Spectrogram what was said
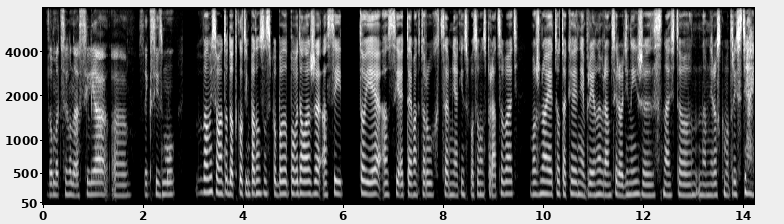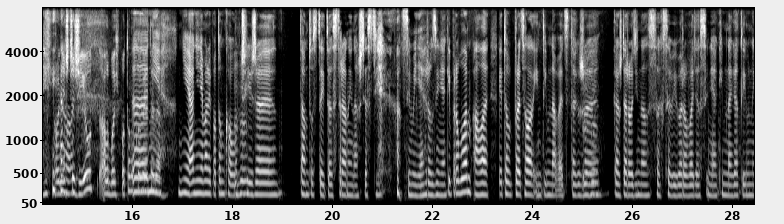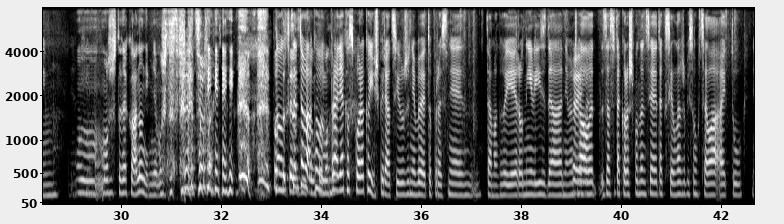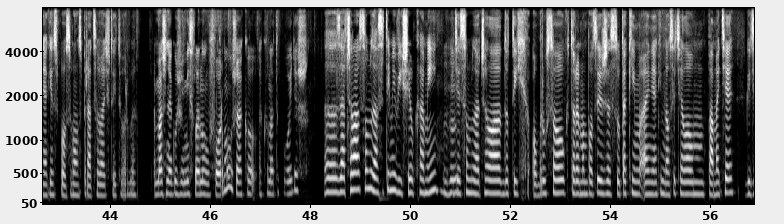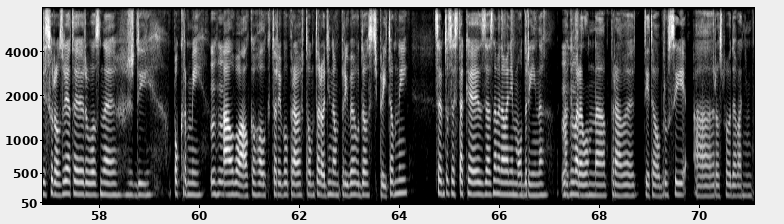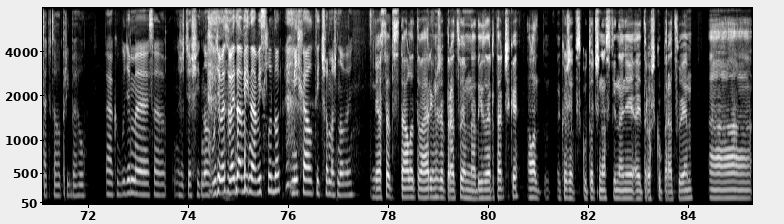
domáceho násilia a sexizmu. Veľmi sa ma to dotklo, tým pádom som si povedala, že asi to je asi aj téma, ktorú chcem nejakým spôsobom spracovať. Možno je to také nepríjemné v rámci rodiny, že snáď to nám nerozkmotrí vzťahy. Oni ešte žijú? Alebo ich potomkovia? Uh, nie, nie, ani nemali potomkov. Uh-huh. Čiže tamto z tejto strany našťastie asi mi nehrozí nejaký problém, ale je to predsa len intimná vec, takže uh-huh. každá rodina sa chce vyvarovať asi nejakým negatívnym Mm, môžeš to nejako anonimne možno spracovať. no, chcem to ako, brať ako skôr ako inšpiráciu, že nebude to presne tam ako je rodný líst a neviem čo, ale zase tá korešpondencia je tak silná, že by som chcela aj tu nejakým spôsobom spracovať v tej tvorbe. A máš nejakú už vymyslenú formu, že ako, ako na to pôjdeš? E, začala som zase tými výšivkami, uh-huh. kde som začala do tých obrusov, ktoré mám pocit, že sú takým aj nejakým nositeľom pamäte, kde sú rozliaté rôzne vždy pokrmy uh-huh. alebo alkohol, ktorý bol práve v tomto rodinnom príbehu dosť prítomný. Chcem to cez také zaznamenávanie modrín uh-huh. akvarelom na práve tieto obrusy a rozpovedávaním tak toho príbehu. Tak budeme sa že tešiť, no budeme zvedaví na výsledok. Michal, ty čo máš nové? Ja sa stále tvárim, že pracujem na dizertačke, ale akože v skutočnosti na nej aj trošku pracujem. A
